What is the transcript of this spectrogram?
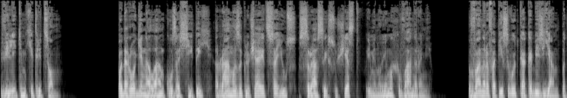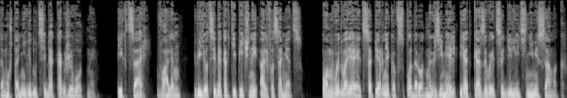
великим хитрецом. По дороге на Ланку за Ситой Рама заключает союз с расой существ, именуемых ванерами. Ванеров описывают как обезьян, потому что они ведут себя как животные. Их царь, Вален, ведет себя как типичный альфа-самец. Он выдворяет соперников с плодородных земель и отказывается делить с ними самок.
